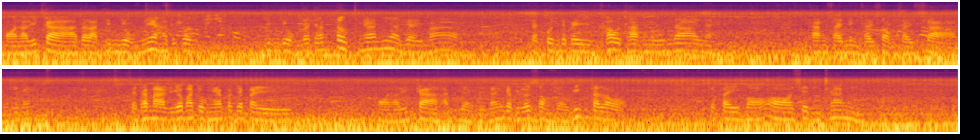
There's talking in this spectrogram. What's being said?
หอนาฬิกาตลาดกิมหยงเนี่ยฮะทุกคนกิมหยงก็ทั้งตึกนะเนี่ยใหญ่มาก แต่คนจะไปเข้าทางนู้นได้ไงทางสายหนึ่งสายสองสายสามใช่ไหมแต่ถ้ามาเลี้ยวมาตรงนี้ก็จะไปหอนาฬิกาหัดใหญ่ดังนั้นจะมีรถสองแถววิ่งตลอด จะไปมออเซนทรันไป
